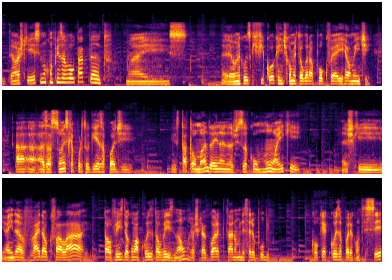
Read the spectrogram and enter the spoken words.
Então acho que esse não compensa voltar tanto. Mas. É, a única coisa que ficou, que a gente comentou agora há pouco, foi aí realmente a- a- as ações que a portuguesa pode estar tomando aí na justiça comum aí, que acho que ainda vai dar o que falar, talvez de alguma coisa, talvez não. Eu acho que agora que tá no Ministério Público, qualquer coisa pode acontecer.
